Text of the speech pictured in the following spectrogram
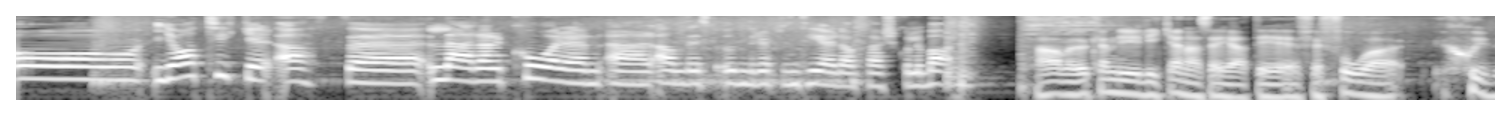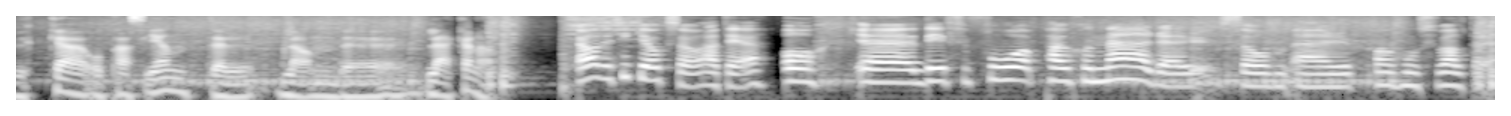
och jag tycker att uh, lärarkåren är alldeles för underrepresenterad av förskolebarn. Ja, men då kan du ju lika gärna säga att det är för få sjuka och patienter bland eh, läkarna. Ja, det tycker jag också att det är. Och eh, det är för få pensionärer som är pensionsförvaltare.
